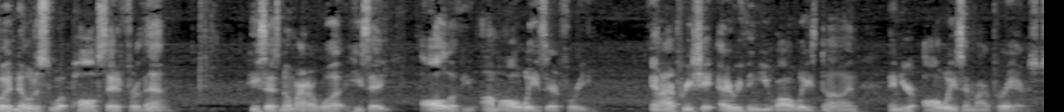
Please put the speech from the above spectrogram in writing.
But notice what Paul said for them. He says, no matter what, he said, all of you, I'm always there for you. And I appreciate everything you've always done, and you're always in my prayers.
